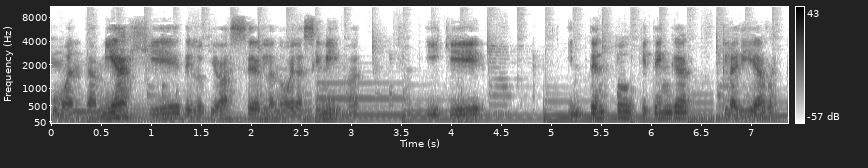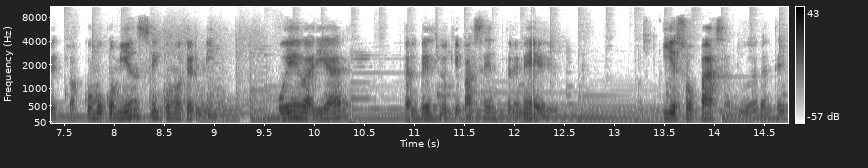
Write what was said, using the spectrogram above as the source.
como andamiaje de lo que va a ser la novela en sí misma y que intento que tenga claridad respecto a cómo comienza y cómo termina. Puede variar tal vez lo que pasa entre medio. Y eso pasa, tú de repente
